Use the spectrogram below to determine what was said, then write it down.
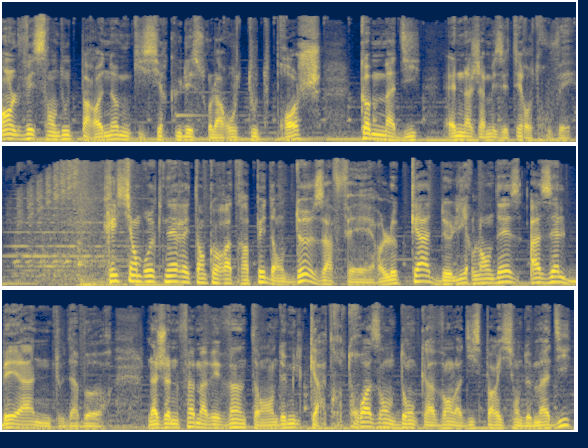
enlevée sans doute par un homme qui circulait sur la route toute proche. Comme Maddy, elle n'a jamais été retrouvée. Christian Bruckner est encore attrapé dans deux affaires. Le cas de l'Irlandaise Hazel Behan, tout d'abord. La jeune femme avait 20 ans en 2004, trois ans donc avant la disparition de Maddy,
